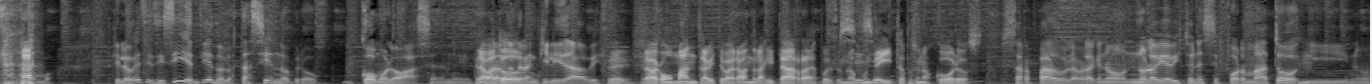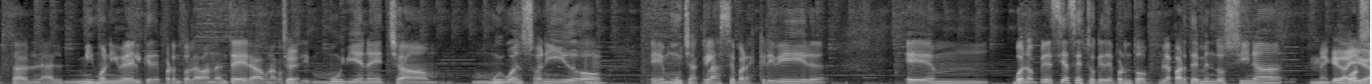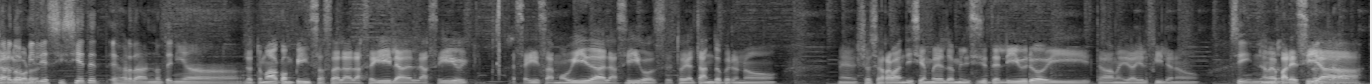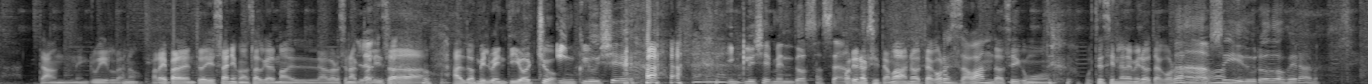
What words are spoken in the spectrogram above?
Que lo ves y dices, sí, entiendo, lo está haciendo, pero ¿cómo lo hacen? Eh, Con Graba tanta todo. tranquilidad, ¿viste? Sí, graba como mantra, ¿viste? Va grabando las guitarras, después unos Sí, sí. punteitos, después unos coros. Zarpado, la verdad que no, no lo había visto en ese formato y no está al, mismo nivel que de pronto la banda entera. Una cosa Sí. así muy bien hecha, muy buen sonido, eh, mucha clase para escribir. Eh, bueno, decías esto, que de pronto la parte de Mendocina, Me quedó por ahí ser al borde. 2017, es verdad, no tenía... Lo tomaba con pinzas, o sea, la, la seguí, la, la seguí, la seguí esa movida, la sigo, estoy al tanto, pero no. me- yo cerraba en diciembre del 2017 el libro y estaba medio ahí el filo, no, Sí, no, me no parecía entraba. Tan incluirla, ¿no? Para ahí para dentro de 10 años, cuando salga el la versión La- actualizada claro. al 2028, Incluye, incluye Mendoza Sound. por ahí no exista más, ¿no? ¿Te acordás de esa banda? Así como, usted señala Melo, ¿te acordás? Ah, sí, duró dos veranos.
